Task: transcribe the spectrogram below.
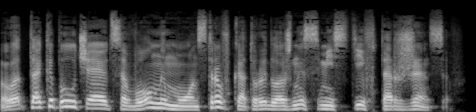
Вот так и получаются волны монстров, которые должны смести вторженцев.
